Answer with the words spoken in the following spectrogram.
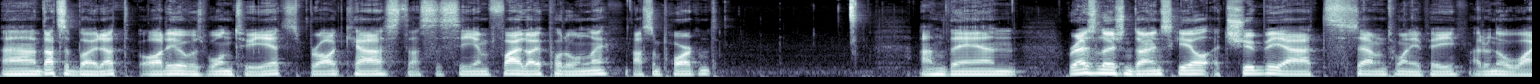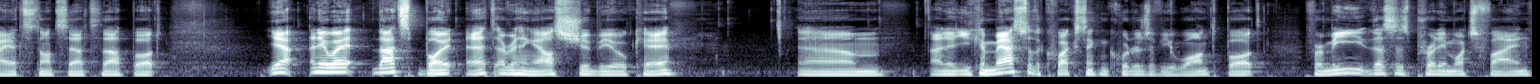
And uh, that's about it. Audio is 128. Broadcast, that's the same. File output only, that's important. And then resolution downscale, it should be at 720p. I don't know why it's not set to that, but yeah, anyway, that's about it. Everything else should be okay. Um, and you can mess with the quick sync encoders if you want, but for me, this is pretty much fine.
